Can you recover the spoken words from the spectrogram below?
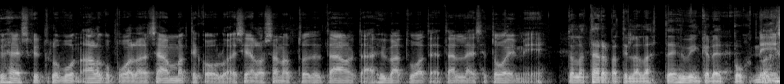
90-luvun alkupuolella se ammattikoulu ja siellä on sanottu, että tämä on tämä hyvä tuote ja tälleen se toimii. Tällä tärpätillä lähtee hyvin kädet puhtaan. Niin,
